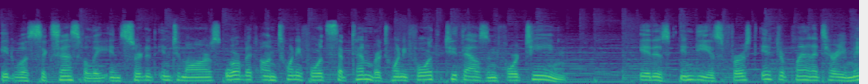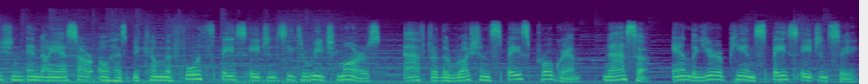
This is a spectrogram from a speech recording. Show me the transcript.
it was successfully inserted into Mars orbit on 24 September 24, 2014. It is India's first interplanetary mission and ISRO has become the fourth space agency to reach Mars, after the Russian space program, NASA, and the European Space Agency.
